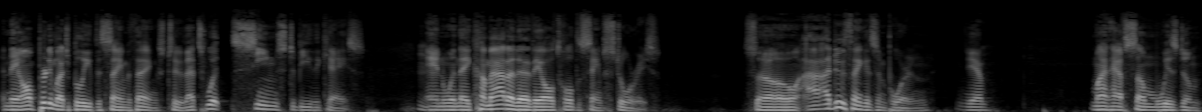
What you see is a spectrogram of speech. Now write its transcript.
And they all pretty much believe the same things, too. That's what seems to be the case. Hmm. And when they come out of there, they all told the same stories. So I, I do think it's important. Yeah. Might have some wisdom,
